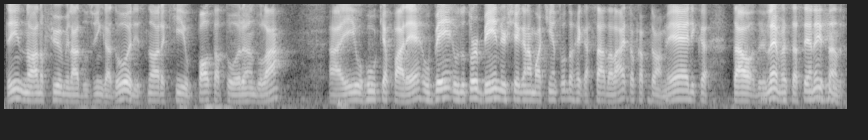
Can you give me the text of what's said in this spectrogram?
Tem lá no filme lá dos Vingadores, na hora que o pau tá atorando lá, Aí o Hulk aparece, o, ben, o Dr. Banner chega na motinha toda arregaçada lá, e tá o Capitão América, tal. Lembra dessa cena aí, Sandro?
